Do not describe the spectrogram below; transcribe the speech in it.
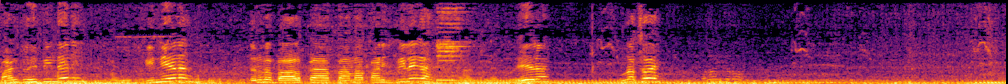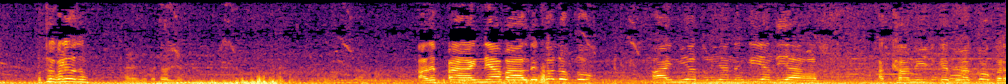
ਪਾਣੀ ਤੁਸੀਂ ਪੀਂਦੇ ਨਹੀਂ? ਪੀਂਦੇ ਨਾ? ਤੈਨੂੰ ਮੈਂ ਬਾਲ ਪਾ- ਪਾਵਾਂ ਪਾਣੀ ਚ ਪੀ ਲੇਗਾ ਫੇਰ? ਤੂੰ ਦੱਸੋ ਕਿੱਥੋਂ ਖੜੇ ਹੋ ਤੁਸੀਂ ਖੜੇ ਹੋ ਪੈਟਰੋਲ ਆਦੇ ਬਾਲ ਦੇਖੋ ਲੋਕੋ। ਆ ਇੰਨੀਆਂ ਦੁਨੀਆ ਲੰਘੀ ਜਾਂਦੀ ਆ। ਅੱਖਾਂ ਮੀਚ ਕੇ ਬੁਰਾ ਘੋਗੜ।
